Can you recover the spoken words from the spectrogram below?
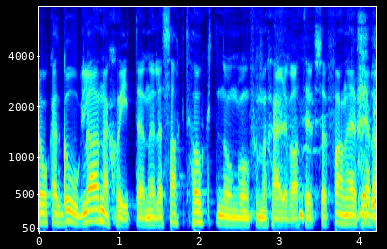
råkat googla den här skiten eller sagt högt någon gång för mig själv att så fan är det för jävla,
